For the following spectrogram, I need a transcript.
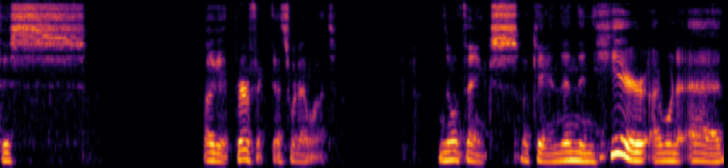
This okay perfect. That's what I want. No thanks. Okay and then in here I want to add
